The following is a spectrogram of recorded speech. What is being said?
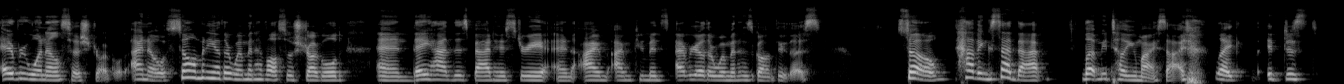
everyone else has struggled. I know so many other women have also struggled and they had this bad history, and I'm, I'm convinced every other woman has gone through this. So, having said that, let me tell you my side. like it just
